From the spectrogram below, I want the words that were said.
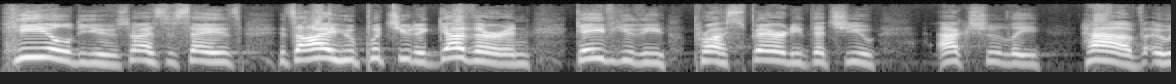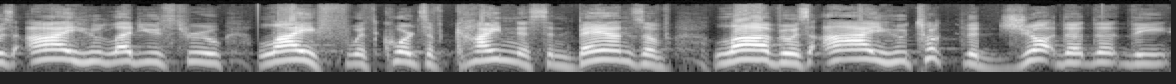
healed you. So, as to say, it's, it's I who put you together and gave you the prosperity that you actually have. It was I who led you through life with cords of kindness and bands of love. It was I who took the, jo- the, the, the,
